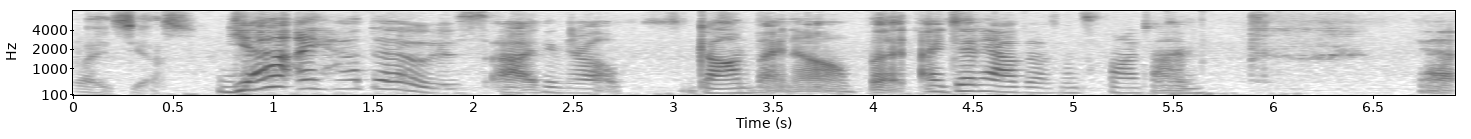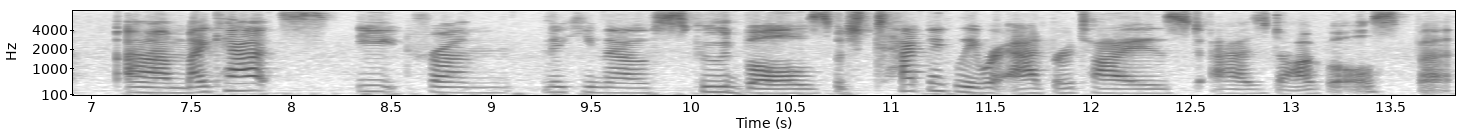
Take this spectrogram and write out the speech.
Right, Yes. Yeah, I had those. Uh, I think they're all gone by now, but I did have those once upon a time. Yeah. Um, my cats eat from Mickey Mouse food bowls, which technically were advertised as dog bowls, but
